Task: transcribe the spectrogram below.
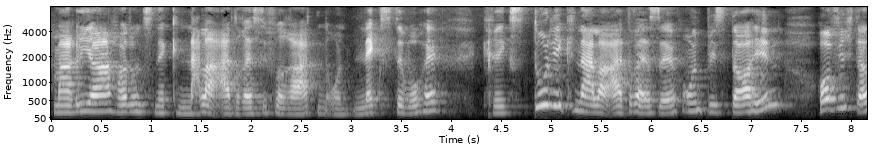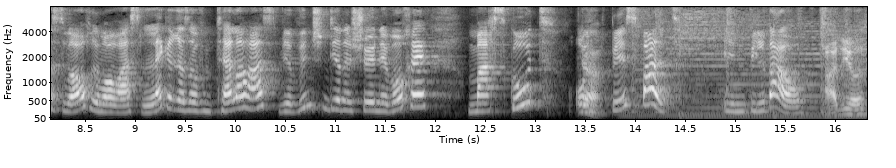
Maria hat uns eine Knalleradresse verraten und nächste Woche kriegst du die Knalleradresse. Und bis dahin hoffe ich, dass du auch immer was Leckeres auf dem Teller hast. Wir wünschen dir eine schöne Woche. Mach's gut und ja. bis bald in Bilbao. Adios.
